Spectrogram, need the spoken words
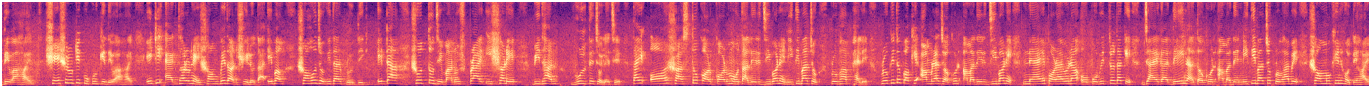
দেওয়া হয়। শেষ রুটি কুকুরকে দেওয়া হয়। এটি এক ধরনের সংবেদনশীলতা এবং সহযোগিতার প্রতীক। এটা সত্য যে মানুষ প্রায় ঈশ্বরে বিধান ভুলতে চলেছে। তাই অস্বাস্থ্যকর কর্ম তাদের জীবনে নেতিবাচক প্রভাব ফেলে। প্রকৃতপক্ষে আমরা যখন আমাদের জীবনে ন্যায় পরায়ণা ও পবিত্রতাকে জায়গা দেই না, তখন আমাদের নেতিবাচক প্রভাবের সম্মুখীন হতে হয়।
